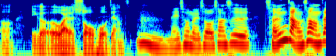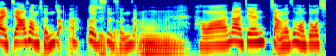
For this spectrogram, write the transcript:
呃。一个额外的收获，这样子。嗯，没错没错，算是成长上再加上成长啊，二次成长。嗯，好啊，那今天讲了这么多，其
